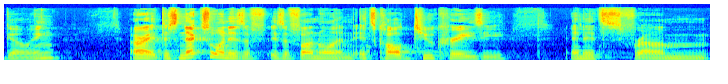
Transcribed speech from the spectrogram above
going. All right, this next one is a is a fun one. It's called Too Crazy, and it's from.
